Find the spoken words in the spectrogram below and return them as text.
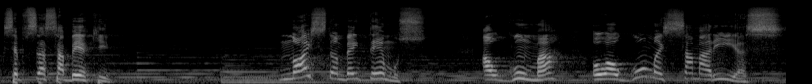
que você precisa saber aqui. Nós também temos alguma ou algumas Samarias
